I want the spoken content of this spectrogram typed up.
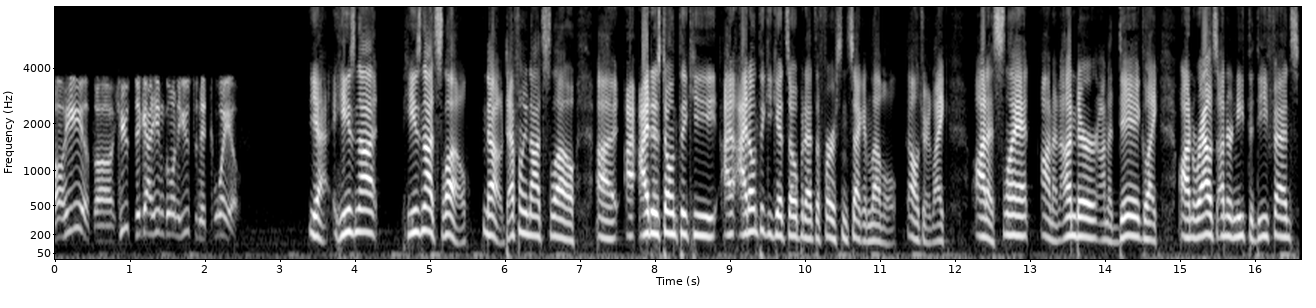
Oh, he is. Uh, Houston, they got him going to Houston at twelve. Yeah, he's not. He's not slow. No, definitely not slow. Uh, I, I just don't think he. I, I don't think he gets open at the first and second level. Eldred, like on a slant, on an under, on a dig, like on routes underneath the defense.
